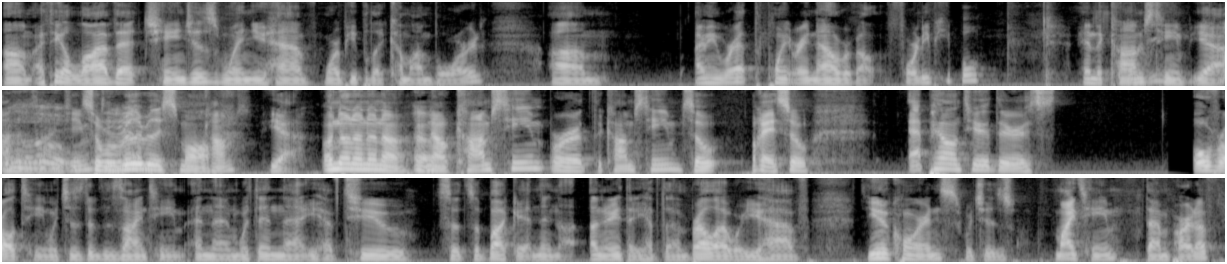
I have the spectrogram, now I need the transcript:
Um, I think a lot of that changes when you have more people that come on board. Um, I mean, we're at the point right now we're about forty people, and the comms team, yeah. On the design team? So we're really really small. Comms? Yeah. Oh no no no no Oh. no comms team or the comms team. So okay, so at Palantir there's overall team, which is the design team, and then within that you have two. So it's a bucket, and then underneath that you have the umbrella where you have unicorns, which is my team that I'm part of,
